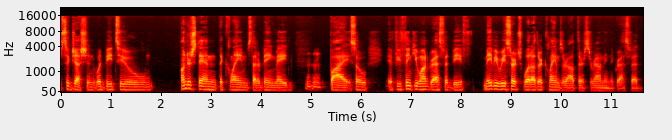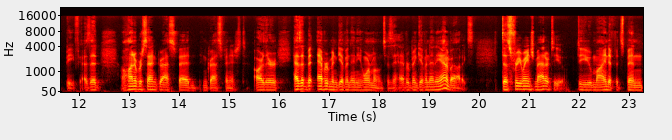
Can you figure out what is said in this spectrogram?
suggestion would be to understand the claims that are being made mm-hmm. by so if you think you want grass-fed beef maybe research what other claims are out there surrounding the grass-fed beef. Is it 100% grass-fed and grass-finished? Are there has it been, ever been given any hormones? Has it ever been given any antibiotics? Does free range matter to you? Do you mind if it's been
